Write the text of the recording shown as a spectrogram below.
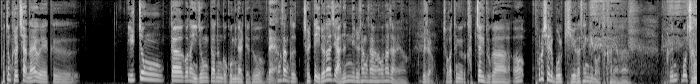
보통 그렇지 않나요? 왜 그 일종 따거나 이종 따는 거 고민할 때도 네. 항상 그 절대 일어나지 않은 일을 상상하곤 하잖아요. 그죠? 저 같은 경우도 갑자기 누가 어 포르쉐를 몰 기회가 생기면 어떡하냐. 그런 뭐 저는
